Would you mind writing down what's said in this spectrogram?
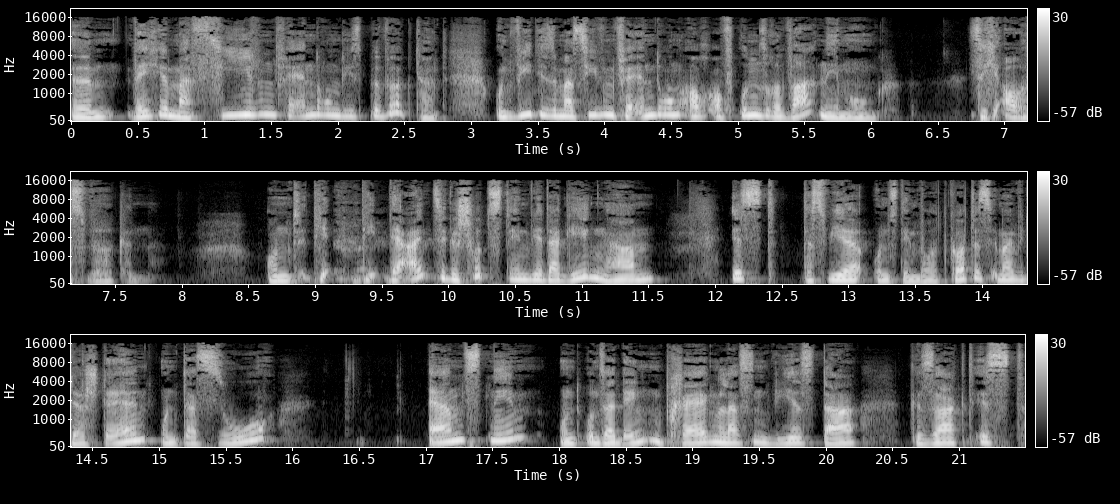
ähm, welche massiven Veränderungen dies bewirkt hat und wie diese massiven Veränderungen auch auf unsere Wahrnehmung sich auswirken. Und die, die, der einzige Schutz, den wir dagegen haben, ist, dass wir uns dem Wort Gottes immer wieder stellen und das so ernst nehmen und unser Denken prägen lassen, wie es da gesagt ist.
